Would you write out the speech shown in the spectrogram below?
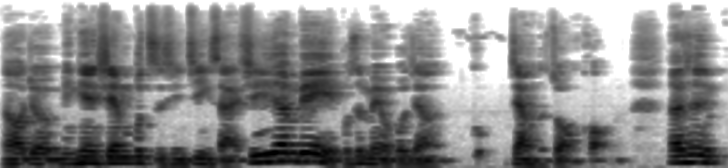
然后就明天先不执行竞赛。其实 NBA 也不是没有过这样这样的状况，但是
